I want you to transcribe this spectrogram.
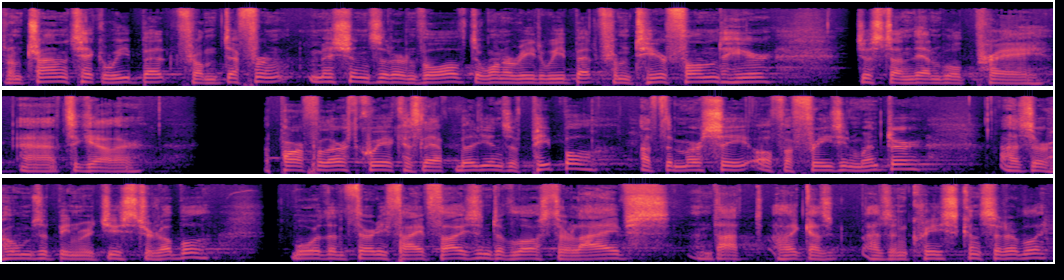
But I'm trying to take a wee bit from different missions that are involved. I want to read a wee bit from Tearfund here, just and then we'll pray uh, together. A powerful earthquake has left millions of people at the mercy of a freezing winter as their homes have been reduced to rubble. More than 35,000 have lost their lives, and that I think has, has increased considerably.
